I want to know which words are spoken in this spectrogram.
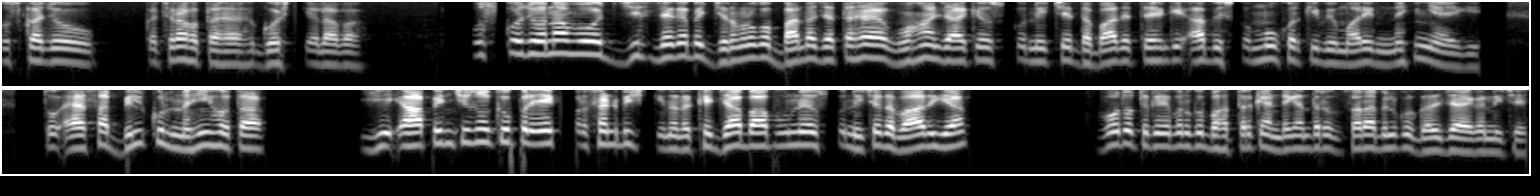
اس کا جو کچرا ہوتا ہے گوشت کے علاوہ، اس کو جو ہے نا، وہ جس جگہ پہ جانوروں کو باندھا جاتا ہے، وہاں جا کے اس کو نیچے دبا دیتے ہیں کہ اب اس کو منہ خور کی بیماری نہیں آئے گی۔ تو ایسا بالکل نہیں ہوتا۔ یہ آپ ان چیزوں کے اوپر ایک پرسنٹ بھی یقین رکھیں، جب آپ انہیں اس کو نیچے دبا دیا، وہ تو تقریباً کوئی بہتر گھنٹے کے اندر سارا بالکل گل جائے گا نیچے۔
